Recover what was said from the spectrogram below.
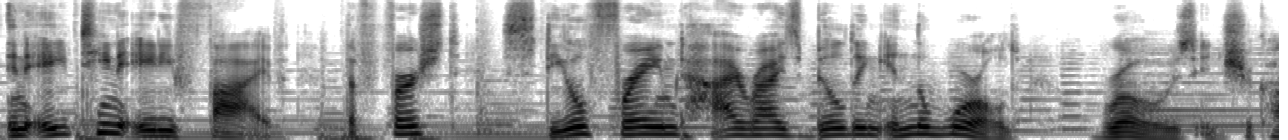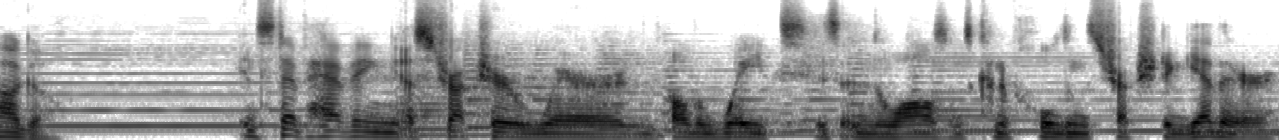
In 1885, the first steel framed high rise building in the world rose in Chicago instead of having a structure where all the weight is in the walls and it's kind of holding the structure together,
